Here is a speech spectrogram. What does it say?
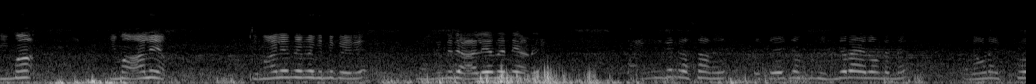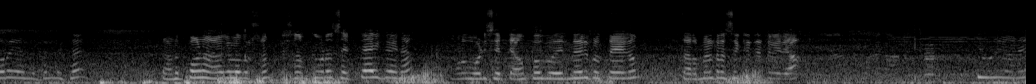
ഹിമ ഹിമാലയം. ഹിമാലയം തന്നെ ഇതിന്റെ പേര്. മഞ്ഞിന്റെ ഒരു ആലയം തന്നെയാണ്. ഭയങ്കര രസമാണ് പ്രത്യേകിച്ച് നമുക്ക് വിന്റർ ആയതുകൊണ്ട് തന്നെ നല്ലോണം എക്സ്പ്ലോർ ചെയ്യാൻ പറ്റും. പക്ഷേ തണുപ്പാണ് ആകെയുള്ള പ്രശ്നം. പക്ഷെ നമുക്ക് ഇവിടെ സെറ്റായി കഴിഞ്ഞാൽ നമ്മുടെ ബോഡി സെറ്റാകും ഇപ്പോൾ വരുന്നൊരു പ്രത്യേകം തെർമൽ ഡ്രസ്സൊക്കെ ഇട്ടിട്ട് വരിക. അടിപൊളിയാണ്.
